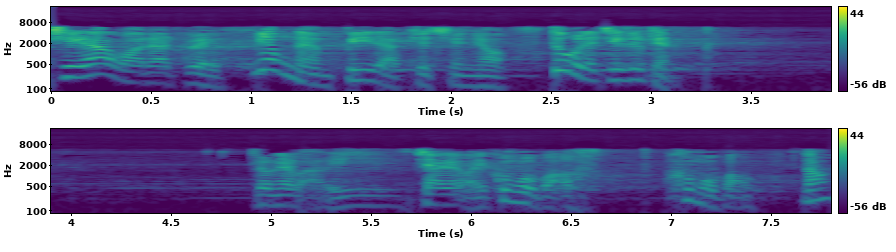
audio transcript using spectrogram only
ထေရဝါဒအတွက်မြုပ်နှံပေးတာဖြစ်ခြင်းကြောင့်သူ့ကိုလည်းကျေးဇူးတင်လွန်ခဲ့ပါပြီကြားခဲ့ပါပြီခုမဟုတ်ပါဘူးခုမဟုတ်ပါဘူးနော်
